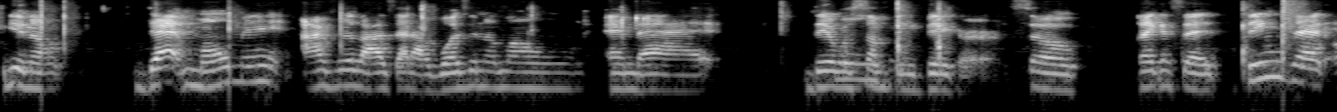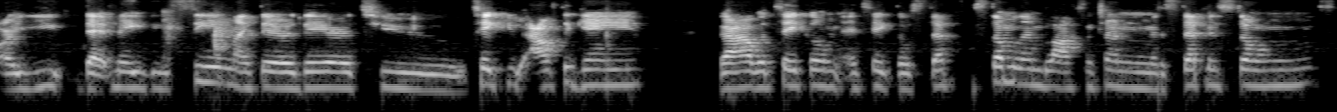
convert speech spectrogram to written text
you know, that moment, I realized that I wasn't alone and that there was mm. something bigger. So, like I said, things that are you that maybe seem like they're there to take you out the game, God would take them and take those step stumbling blocks and turn them into stepping stones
